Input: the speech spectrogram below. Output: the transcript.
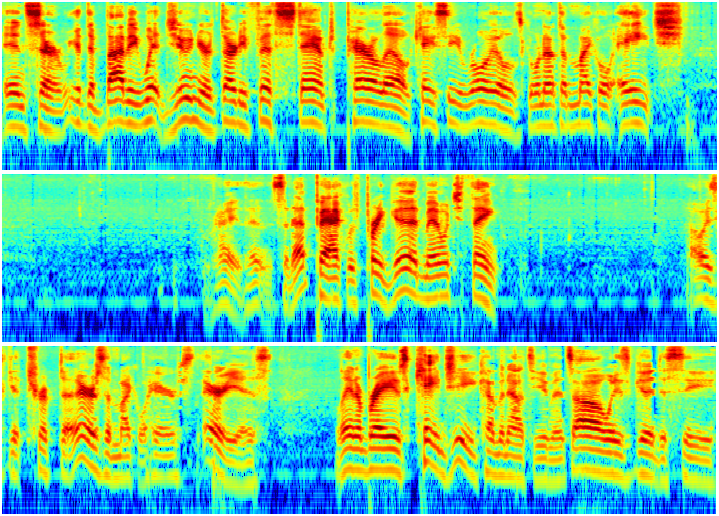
insert. We get the Bobby Witt Jr. 35th stamped parallel. KC Royals going out to Michael H. Right. So that pack was pretty good, man. What you think? I always get tripped up. There's the Michael Harris. There he is. Atlanta Braves KG coming out to you, man. It's always good to see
